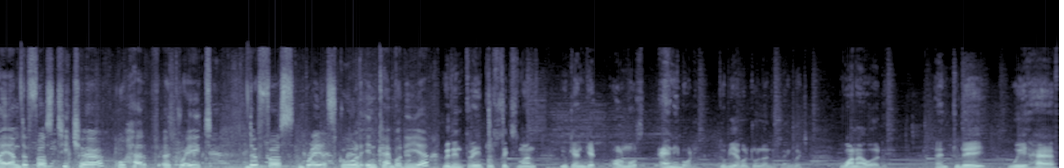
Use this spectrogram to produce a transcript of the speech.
I am the first teacher who helped uh, create the first Braille school in Cambodia. Within three to six months, you can get almost anybody to be able to learn this language, one hour a day. And today, we have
